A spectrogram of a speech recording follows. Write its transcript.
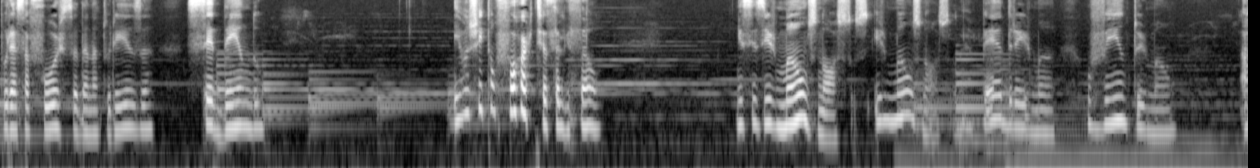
por essa força da natureza, cedendo. Eu achei tão forte essa lição. Esses irmãos nossos, irmãos nossos, né? pedra irmã, o vento irmão, a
